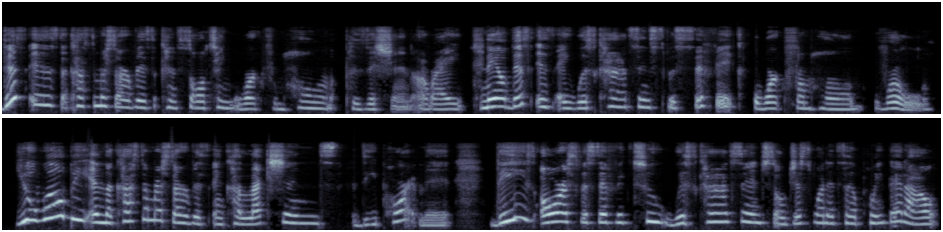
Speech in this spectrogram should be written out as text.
This is the customer service consulting work from home position. All right. Now, this is a Wisconsin specific work from home role. You will be in the customer service and collections department. These are specific to Wisconsin, so just wanted to point that out.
